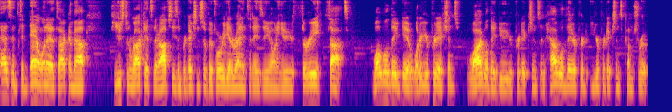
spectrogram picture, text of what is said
As in today, I wanted to talk about Houston Rockets, their offseason predictions. So before we get right into today's video, I want to hear your three thoughts. What will they do? What are your predictions? Why will they do your predictions? And how will their your predictions come true?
